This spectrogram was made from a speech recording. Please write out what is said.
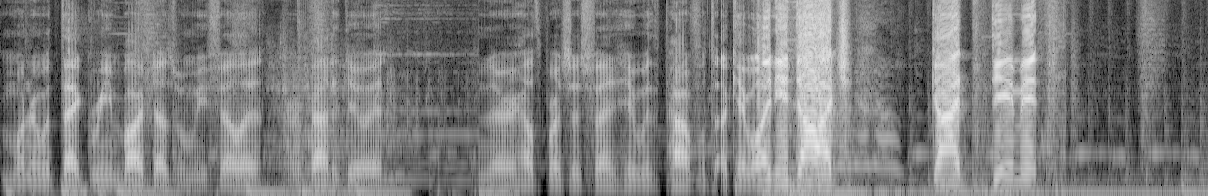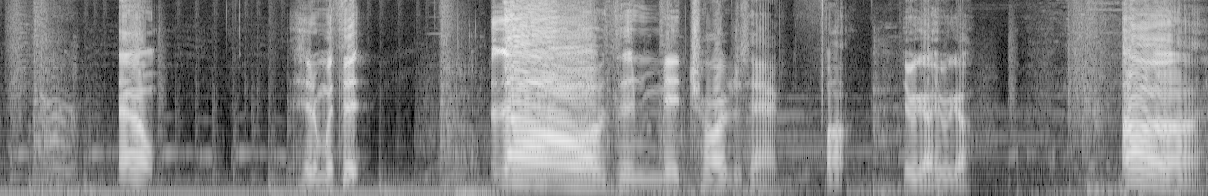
I'm wondering what that green bar does when we fill it. Or about to do it. Their health bar starts fed. Hit with a powerful. Okay, well I need to dodge. God damn it! Ow! Hit him with it. No, I was in mid charge attack. Fuck. Here we go. Here we go. Uh.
